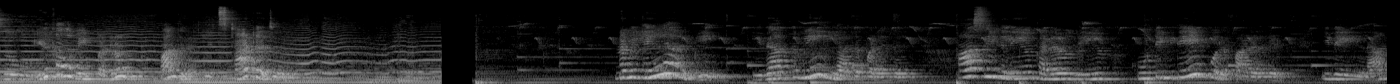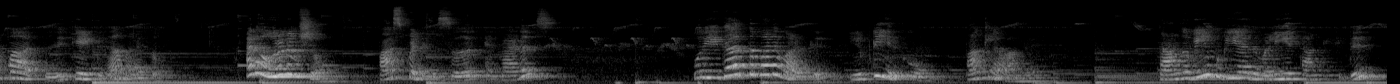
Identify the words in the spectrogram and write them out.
ஸோ எதுக்காக வெயிட் பண்றோம். வாங்க லெட் ஸ்டார்ட் அ ஜர்னி நம்ம எல்லாருமே எதார்த்தமே இல்லாத படங்கள் ஆசைகளையும் கனவுகளையும் கூட்டிக்கிட்டே போற பாடல்கள் இதையெல்லாம் பார்த்து கேட்டுதான் வளர்த்தோம் ஆனா ஒரு நிமிஷம். பாஸ் பண்ணுங்க சார் அண்ட் மேடம்ஸ் ஒரு யதார்த்தமான வாழ்க்கை எப்படி இருக்கும்? பார்க்கலாம் வாங்க. தாங்கவே முடியாத வழியை தாங்கிக்கிட்டு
